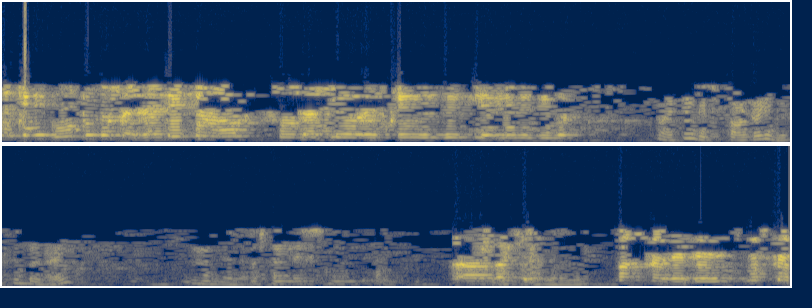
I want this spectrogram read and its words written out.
Can you go to the presentation mode so that your screen will be clearly visible? I think it's already visible, right? Presentation. Uh, but first presentation, just a,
